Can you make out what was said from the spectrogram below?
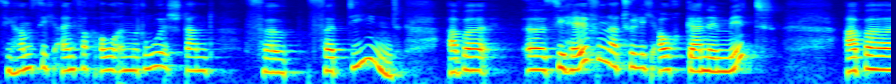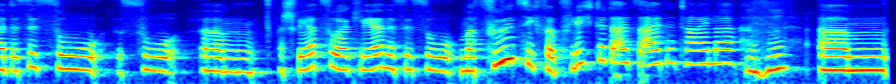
Sie haben sich einfach auch einen Ruhestand ver verdient. Aber äh, sie helfen natürlich auch gerne mit, aber das ist so, so ähm, schwer zu erklären. Es ist so, man fühlt sich verpflichtet als Altenteiler, mhm. ähm,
